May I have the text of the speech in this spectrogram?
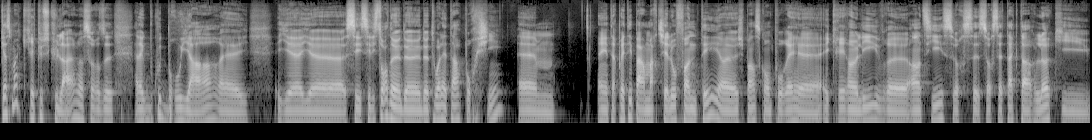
quasiment crépusculaire, là, sur, avec beaucoup de brouillard. c'est l'histoire d'un toiletteur pour chien interprété par Marcello Fonte. Euh, je pense qu'on pourrait euh, écrire un livre euh, entier sur, sur cet acteur-là qui,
